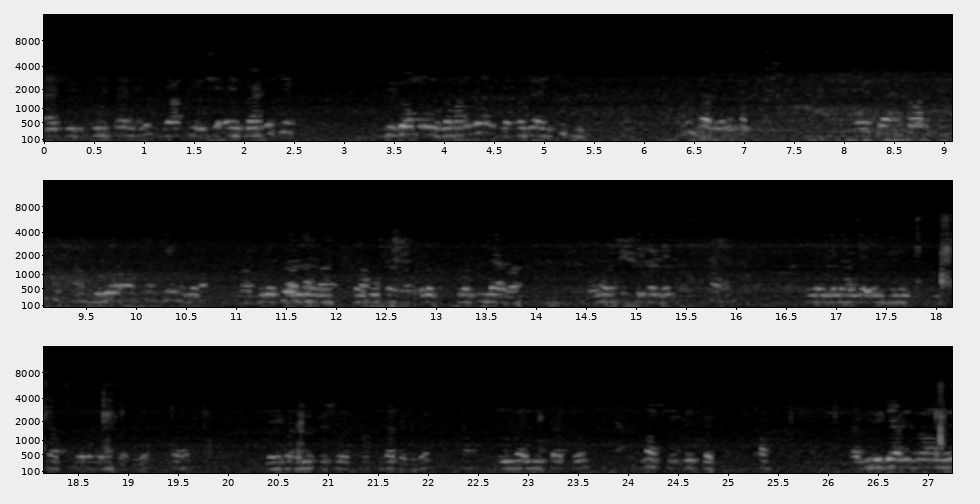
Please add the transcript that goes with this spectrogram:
Her şeyi göstermiyoruz. Yaptığı işi ezberli ki biz olmadığımız zamanında yapacağı işi değil. Tabii, öyle tabii. Evet, yani doğru. Buraya çok iyi mi? Bak profesörler var, profesörler var, profiller var. Onlara çok dikkat et. Bunlar genelde ilginin ihtiyaçları bunu yapıyor. Evet. Kalan yurt dışına tahsilat. O yüzden dikkatli ol. Yok. Tamam. Yani biri geldiği zaman da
